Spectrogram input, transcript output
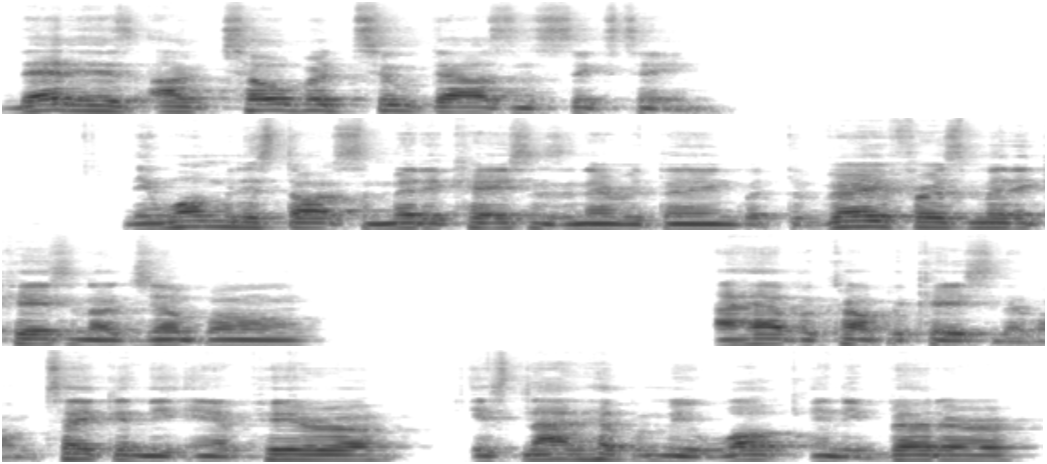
That is October 2016. They want me to start some medications and everything, but the very first medication I jump on, I have a complication of. I'm taking the Ampyra. It's not helping me walk any better.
